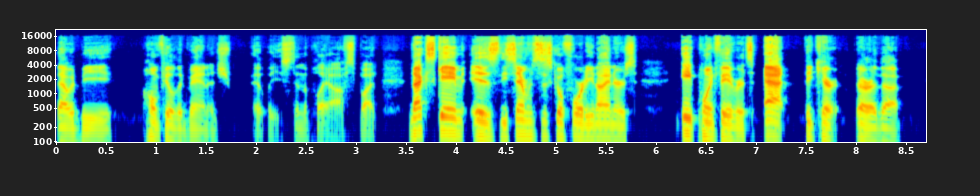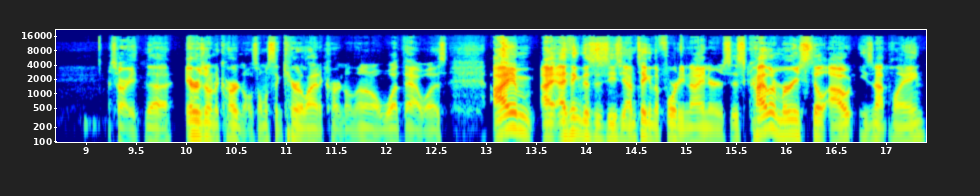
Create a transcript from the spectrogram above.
that would be home field advantage at least in the playoffs. But next game is the San Francisco 49ers, eight point favorites at the Car- or the sorry, the Arizona Cardinals, almost the Carolina Cardinals. I don't know what that was. I am I, I think this is easy. I'm taking the 49ers. Is Kyler Murray still out? He's not playing.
